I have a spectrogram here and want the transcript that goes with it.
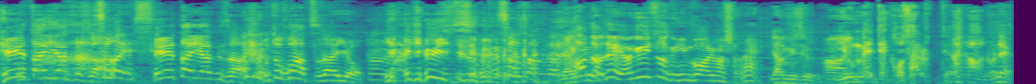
兵隊ヤクザ。そうです。兵隊ヤクザ。男はつらいよ。柳生一族。そうそうそう。あとね柳生一族陰謀ありましたね。柳生。一族夢でござるってあのね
